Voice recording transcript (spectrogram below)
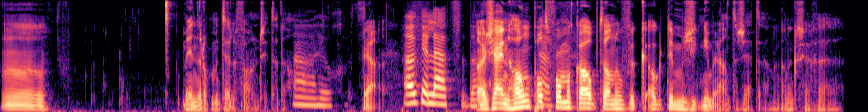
Mm, minder op mijn telefoon zitten dan. Ah, heel goed. Ja. Oké, laatste dan. Als jij een HomePod Ja. voor me koopt, dan hoef ik ook de muziek niet meer aan te zetten. Dan kan ik zeggen,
